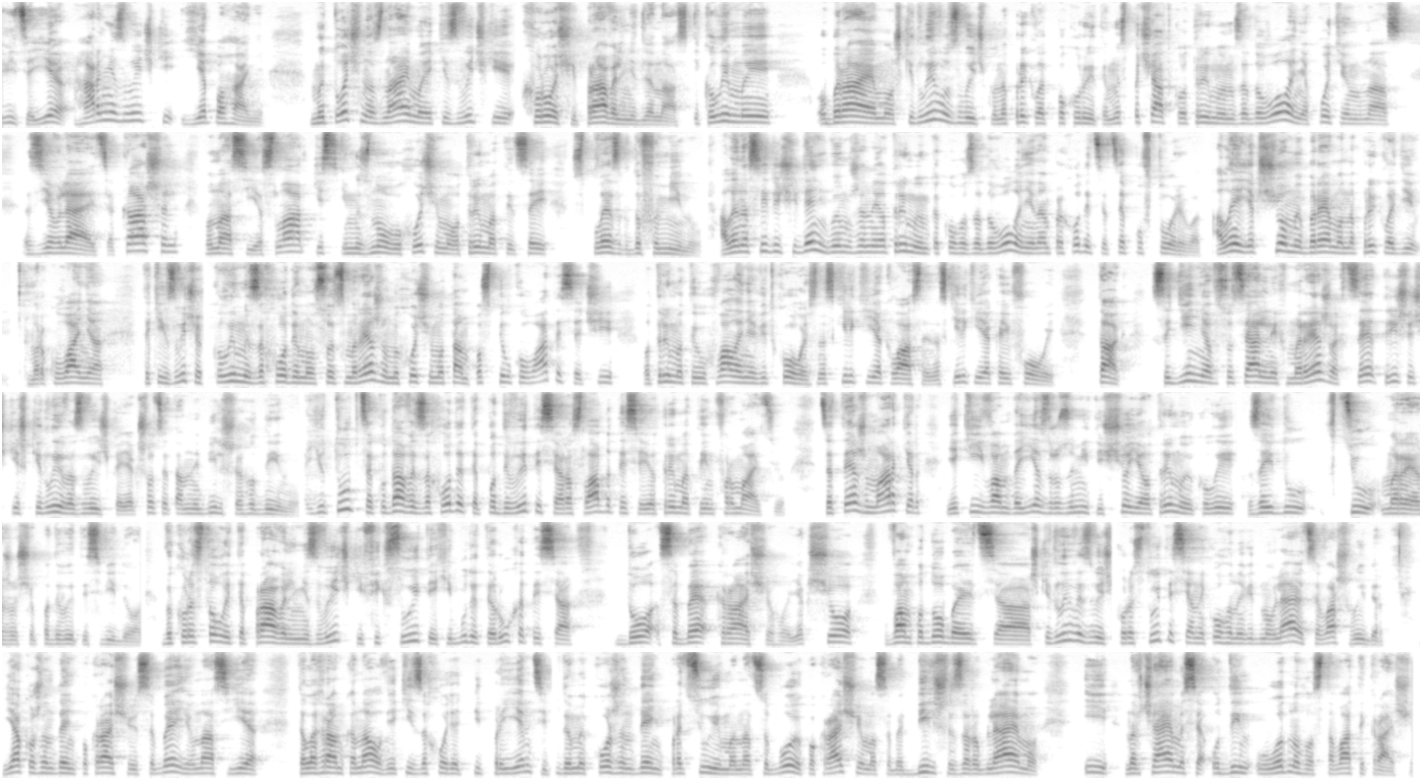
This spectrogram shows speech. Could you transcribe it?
Дивіться, є гарні звички, є погані. Ми точно знаємо, які звички хороші, правильні для нас. І коли ми обираємо шкідливу звичку, наприклад, покурити, ми спочатку отримуємо задоволення, потім в нас з'являється кашель, у нас є слабкість, і ми знову хочемо отримати цей сплеск дофаміну. Але на слідуючий день ми вже не отримуємо такого задоволення, і нам приходиться це повторювати. Але якщо ми беремо на прикладі маркування таких звичок, коли ми заходимо в соцмережу, ми хочемо там поспілкуватися чи отримати ухвалення від когось, наскільки я класний, наскільки я кайфовий. Так, сидіння в соціальних мережах це трішечки шкідлива звичка, якщо це там не більше години. Ютуб це куди ви заходите подивитися, розслабитися і отримати інформацію. Це теж маркер, який вам дає зрозуміти, що я отримую, коли зайду в цю мережу, щоб подивитись відео. Використовуйте правильні звички, фіксуйте їх і будете рухатися до себе кращого. Якщо вам подобається шкідливий звич, користуйтеся, я нікого не відмовляю. Це ваш вибір. Я кожен день покращую себе, і в нас є телеграм-канал, в який заходять підприємці, де ми кожен день працюємо над собою, покращуємо себе, більше заробляємо і навчаємося один у одного ставати краще.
